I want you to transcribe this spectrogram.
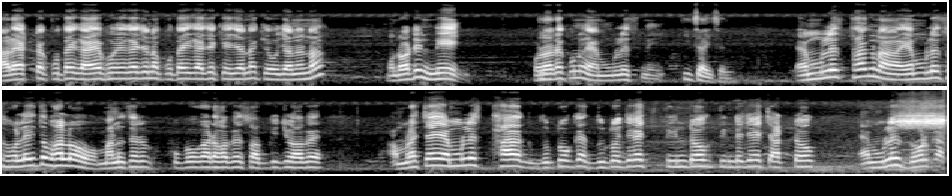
আর একটা কোথায় গায়েব হয়ে গেছে না কোথায় গেছে কে জানে কেউ জানে না। মোটামুটি নেই। খোড়ারে কোনো অ্যাম্বুলেন্স নেই। কি চাইছেন? অ্যাম্বুলেন্স থাক না অ্যাম্বুলেন্স হলেই তো ভালো। মানুষের উপকার হবে সব কিছু হবে। আমরা চাই অ্যাম্বুলেন্স থাক দুটোকে দুটো জায়গায় তিনটে হোক তিনটে জায়গায় চারটে হোক অ্যাম্বুলেন্স দরকার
